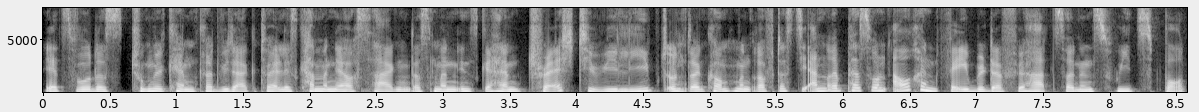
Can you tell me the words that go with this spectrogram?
Jetzt, wo das Dschungelcamp gerade wieder aktuell ist, kann man ja auch sagen, dass man insgeheim Trash-TV liebt und dann kommt man drauf, dass die andere Person auch ein Fable dafür hat, so einen Sweet Spot.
